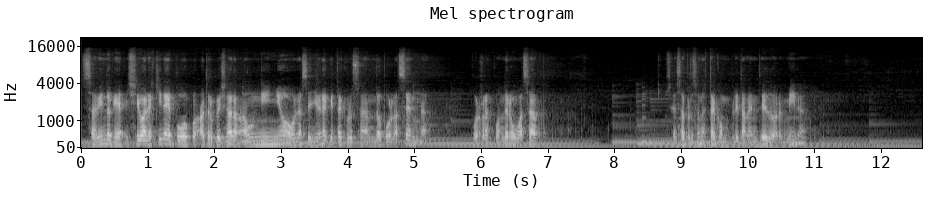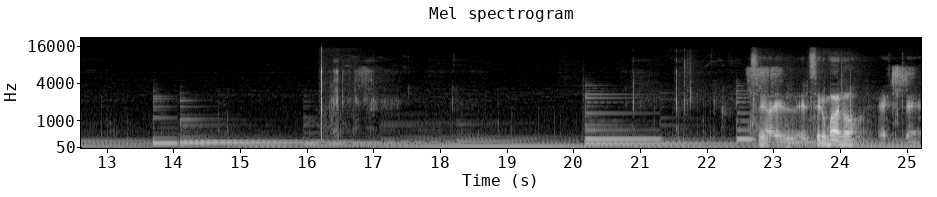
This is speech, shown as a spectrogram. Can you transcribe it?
Sabiendo que llego a la esquina y puedo atropellar a un niño o una señora que está cruzando por la senda, por responder un WhatsApp. O sea, esa persona está completamente dormida. Sea, el, ser humano, este,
